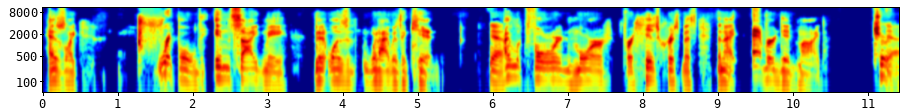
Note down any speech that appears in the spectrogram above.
has like tripled inside me than it was when I was a kid. Yeah. I look forward more for his Christmas than I ever did mine. Sure. Yeah.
